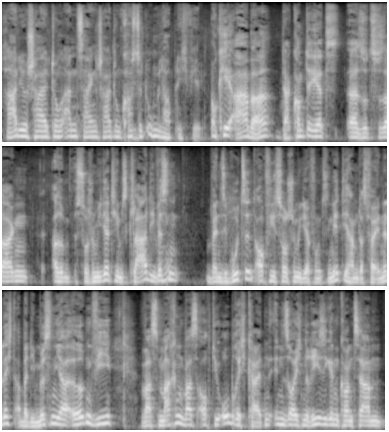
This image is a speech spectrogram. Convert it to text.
Radioschaltung, Anzeigenschaltung kostet unglaublich viel. Okay, aber da kommt ja jetzt äh, sozusagen, also Social Media Teams, klar, die wissen, wenn sie gut sind, auch wie Social Media funktioniert, die haben das verinnerlicht, aber die müssen ja irgendwie was machen, was auch die Obrigkeiten in solchen riesigen Konzernen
